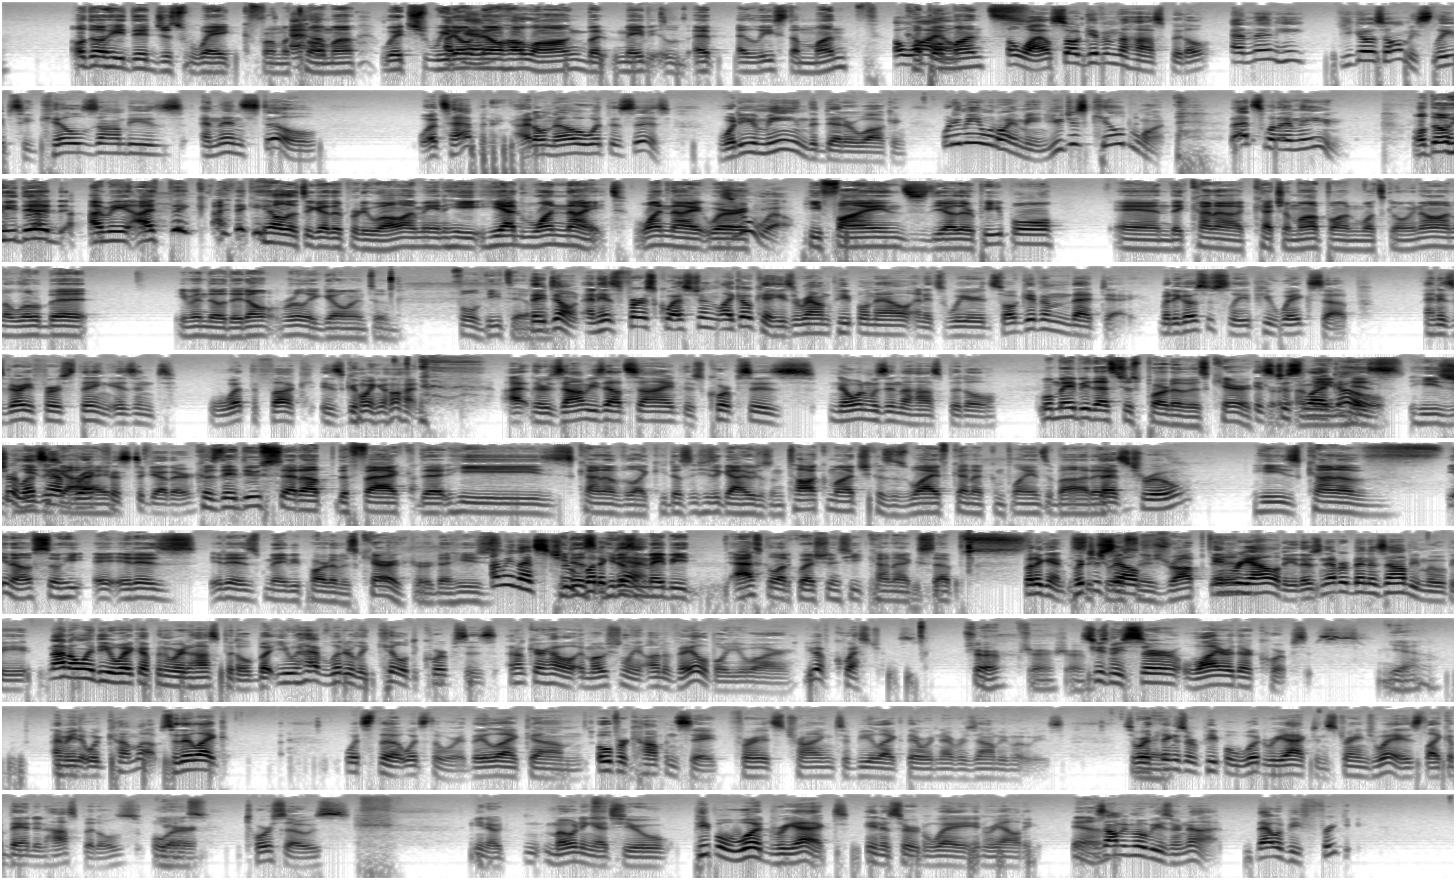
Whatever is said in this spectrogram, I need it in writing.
Although he did just wake from a Uh, coma, which we again- don't know how long, but maybe at, at least a month, A couple while, months. a while. So I'll give him the hospital, and then he he goes home. He sleeps. He kills zombies, and then still, what's happening? I don't know what this is. What do you mean the dead are walking? What do you mean? What do I mean? You just killed one. That's what I mean. Although he did, I mean, I think I think he held it together pretty well. I mean, he he had one night, one night where well. he finds the other people, and they kind of catch him up on what's going on a little bit, even though they don't really go into full detail. They don't. And his first question, like, okay, he's around people now, and it's weird, so I'll give him that day. But he goes to sleep. He wakes up, and his very first thing isn't what the fuck is going on. I, there's zombies outside. There's corpses. No one was in the hospital. Well, maybe that's just part of his character. It's just I like, mean, oh, his, he's sure, he's let's have guy- breakfast together. because they do set up the fact that he's kind of like he does. He's a guy who doesn't talk much because his wife kind of complains about it. That's true. he's kind of you know. So he it is it is maybe part of his character that he's. I mean, that's he true, does- but he doesn't maybe ask a lot of questions. He kind of accepts. But again, put yourself in in. reality. There's never been a zombie movie. Not only do you wake up in a weird hospital, but you have literally killed corpses. I don't care how emotionally unavailable you are. You have questions. Sure, sure, sure. Excuse me, sir. Why are there corpses? Yeah, I mean, it would come up. So they like, what's the what's the word? They like um, overcompensate for it's trying to be like there were never zombie movies. So where Right. things where people would react in strange ways, like abandoned hospitals or Yes. torsos, you know, moaning at you, people would react in a certain way in reality. yeah. Zombie movies are not. That would be freaky.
